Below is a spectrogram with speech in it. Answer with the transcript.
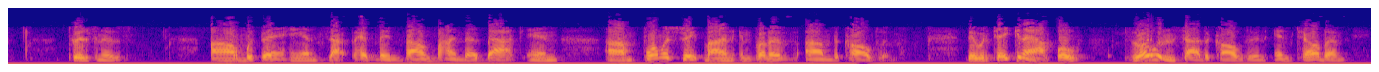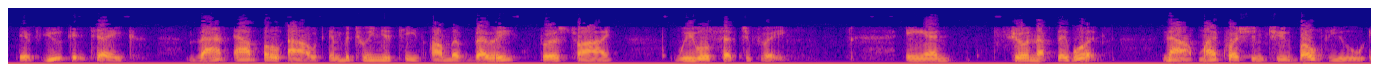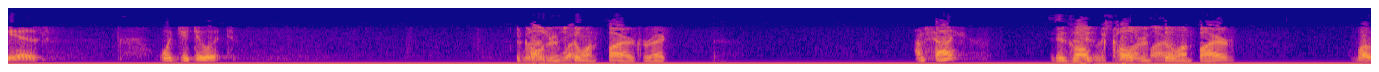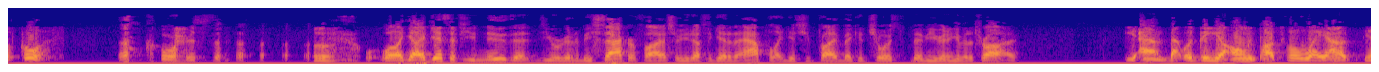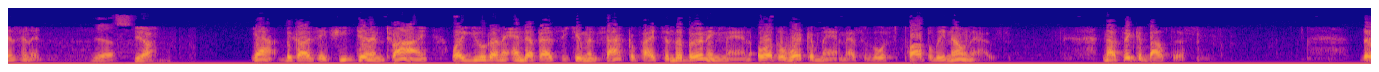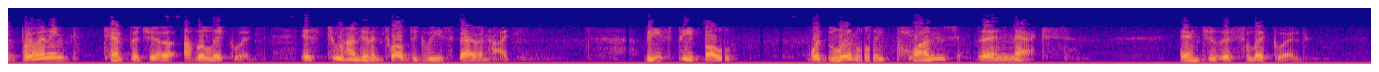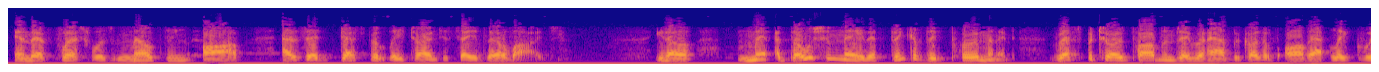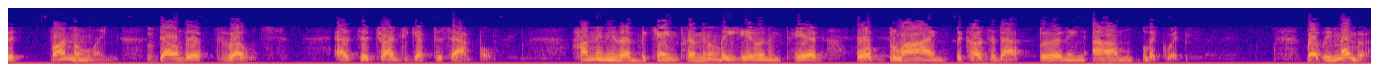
prisoners um, with their hands that have been bound behind their back and um, form a straight line in front of um, the cauldron. They would take an apple, throw it inside the cauldron, and tell them, if you can take that apple out in between your teeth on the very first try, we will set you free. And sure enough, they would. Now, my question to both of you is, would you do it? The cauldron's still on fire, correct? I'm sorry? Is, is the cauldron, is the cauldron still, on still on fire? Well, of course. Of course. well, I guess if you knew that you were going to be sacrificed or you'd have to get an apple, I guess you'd probably make a choice. Maybe you're going to give it a try. Yeah, that would be your only possible way out, isn't it? Yes. Yeah. Yeah, because if you didn't try, well, you were going to end up as the human sacrifice in the Burning Man, or the Wicker Man, as it was properly known as. Now think about this. The burning temperature of a liquid is 212 degrees Fahrenheit. These people would literally plunge their necks into this liquid and their flesh was melting off as they're desperately trying to save their lives. You know, those who made it, think of the permanent respiratory problems they would have because of all that liquid funneling down their throats as they're trying to get this apple. How many of them became permanently hearing impaired or blind because of that burning um, liquid? But remember,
